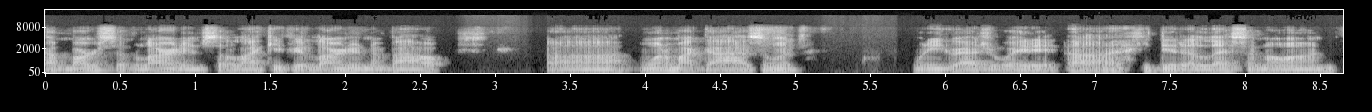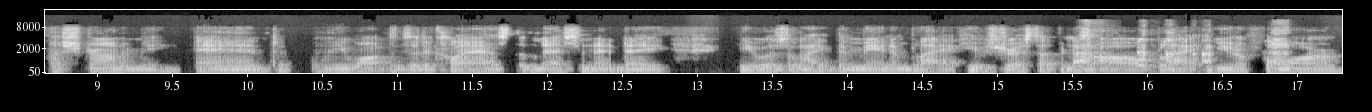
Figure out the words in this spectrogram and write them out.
immersive learning. So, like, if you're learning about uh, one of my guys when when he graduated, uh, he did a lesson on astronomy. And when he walked into the class, the lesson that day, he was like the men in black. He was dressed up in his all black uniform.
